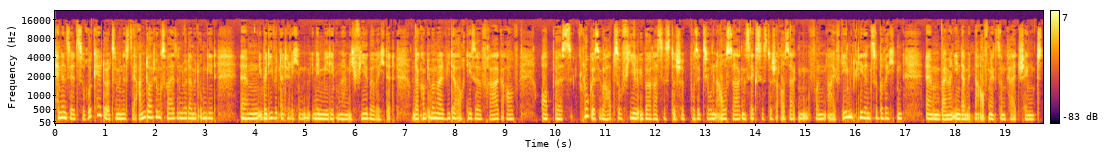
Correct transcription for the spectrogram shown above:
tendenziell zurückhält oder zumindest sehr andeutungsweise nur damit umgeht, ähm, über die wird natürlich in, in, den Medien unheimlich viel berichtet. Und da kommt immer mal wieder auch diese Frage auf, ob es klug ist, überhaupt so viel über rassistische Positionen, Aussagen, sexistische Aussagen von AfD-Mitgliedern zu berichten, ähm, weil man ihnen damit eine Aufmerksamkeit schenkt,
